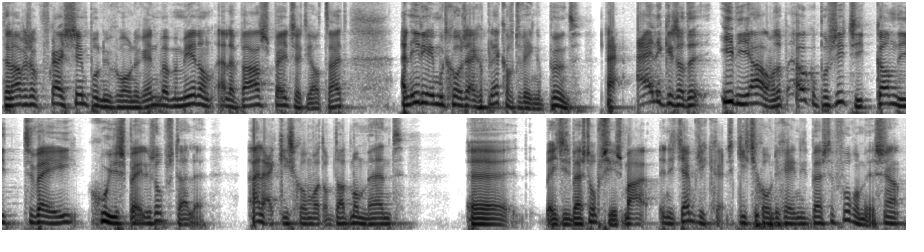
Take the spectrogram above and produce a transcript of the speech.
Den Haag is ook vrij simpel nu gewoon erin. We hebben meer dan 11 basisspelers, zegt hij altijd. En iedereen moet gewoon zijn eigen plek afdwingen, punt. Nou, eigenlijk is dat de ideale, want op elke positie kan die twee goede spelers opstellen. En hij kiest gewoon wat op dat moment eh, een beetje de beste optie is. Maar in de Champions League kiest je gewoon degene die het beste vorm is. Ja.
